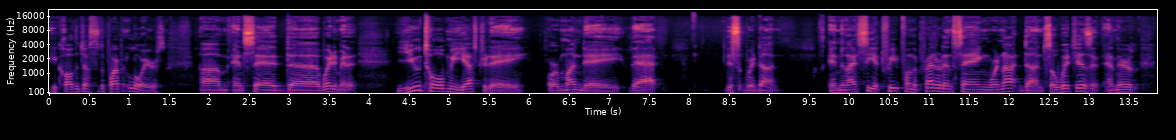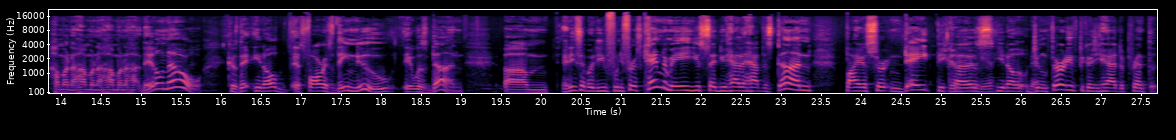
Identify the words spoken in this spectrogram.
He called the Justice Department lawyers um, and said, uh, "Wait a minute, you told me yesterday or Monday that this we're done." And then I see a tweet from the president saying we're not done. So which is it? And they're humming, a humming, a humming. a hum- They don't know because they, you know, as far as they knew, it was done. Um, and he said, but you, when you first came to me, you said you had to have this done by a certain date because you know June 30th because you had to print the.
